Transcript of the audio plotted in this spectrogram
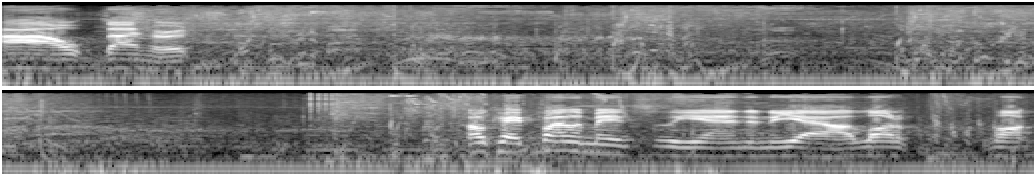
Ow, that hurt. Okay, finally made it to the end, and yeah, a lot of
